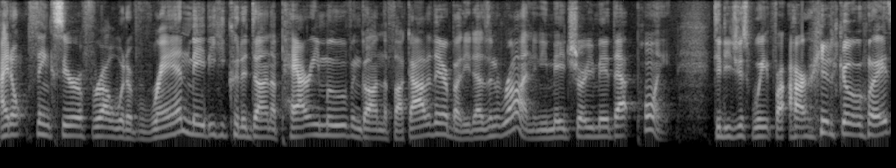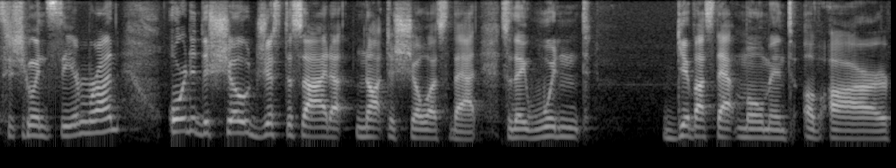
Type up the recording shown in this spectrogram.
I don't think Syrio Forel would have ran. Maybe he could have done a parry move and gone the fuck out of there, but he doesn't run, and he made sure he made that point. Did he just wait for Arya to go away so she wouldn't see him run? Or did the show just decide uh, not to show us that so they wouldn't give us that moment of our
